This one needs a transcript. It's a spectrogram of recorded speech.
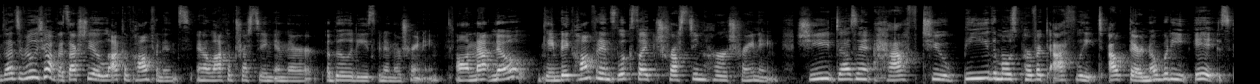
that's really tough. That's actually a lack of confidence and a lack of trusting in their abilities and in their training. On that note, game day confidence looks like trusting her training. She doesn't have to be the most perfect athlete out there. Nobody is.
